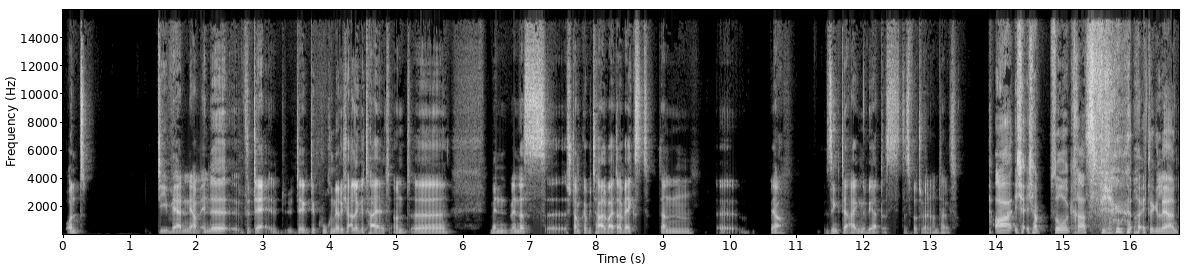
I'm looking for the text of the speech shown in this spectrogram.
und die werden ja am Ende, wird der, der, der Kuchen ja durch alle geteilt und äh, wenn, wenn das äh, Stammkapital weiter wächst, dann äh, ja, sinkt der eigene Wert des, des virtuellen Anteils. Oh, ich, ich habe so krass viel heute gelernt.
